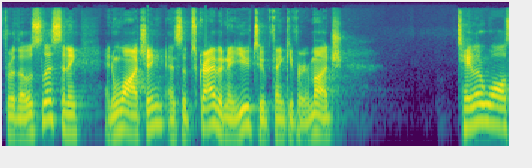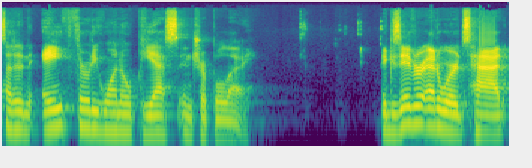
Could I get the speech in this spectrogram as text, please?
for those listening and watching and subscribing to YouTube, thank you very much. Taylor Walls had an 831 OPS in AAA. Xavier Edwards had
